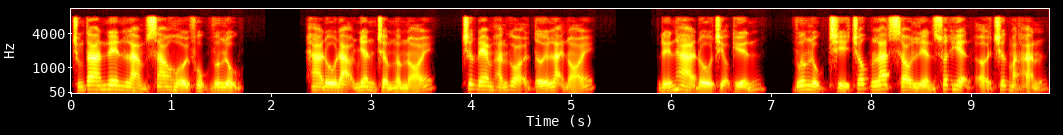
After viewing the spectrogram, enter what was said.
chúng ta nên làm sao hồi phục vương lục? Hà đồ đạo nhân trầm ngâm nói, trước đem hắn gọi tới lại nói. Đến hà đồ triệu kiến, vương lục chỉ chốc lát sau liền xuất hiện ở trước mặt hắn.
